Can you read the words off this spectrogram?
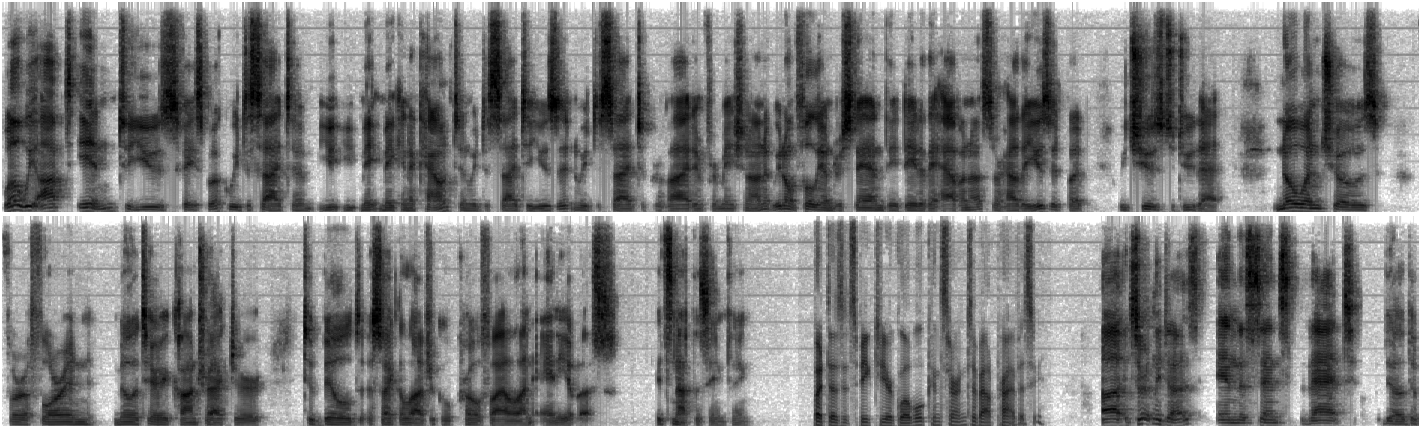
Well, we opt in to use Facebook. We decide to you, you make, make an account and we decide to use it and we decide to provide information on it. We don't fully understand the data they have on us or how they use it, but we choose to do that. No one chose for a foreign military contractor to build a psychological profile on any of us. It's not the same thing. But does it speak to your global concerns about privacy? Uh, it certainly does, in the sense that the, the,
